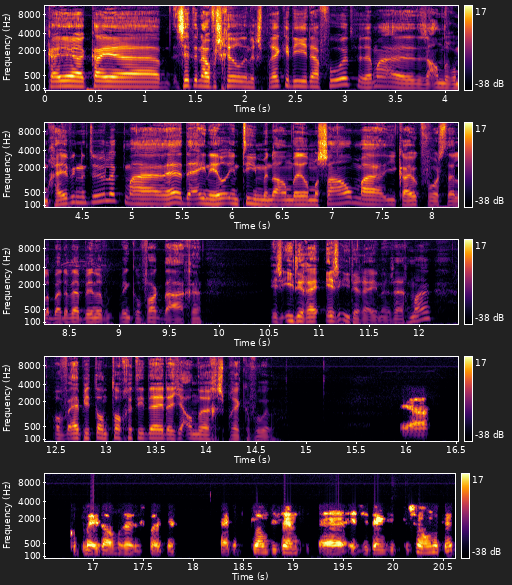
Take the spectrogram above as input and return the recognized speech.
kan je, kan je, zit er nou verschil in de gesprekken die je daar voert? Zeg maar, het is een andere omgeving natuurlijk, maar hè, de ene heel intiem en de andere heel massaal. Maar je kan je ook voorstellen bij de webwinkel vakdagen is iedereen, is iedereen er, zeg maar? Of heb je dan toch het idee dat je andere gesprekken voert? Ja, compleet andere gesprekken. Kijk, op het klantevent uh, is het denk ik persoonlijker.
